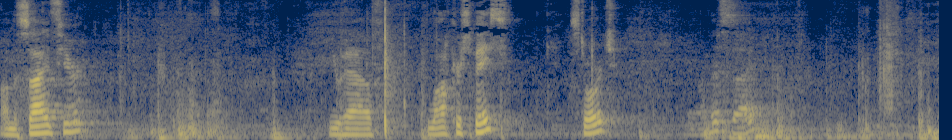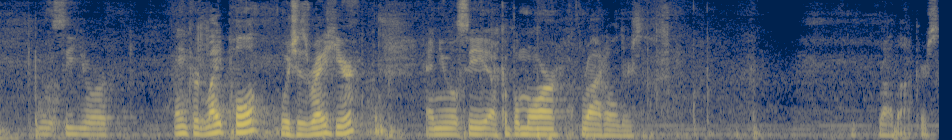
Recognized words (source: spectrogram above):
On the sides here, you have locker space, storage. And on this side, you will see your anchored light pole, which is right here, and you will see a couple more rod holders, rod lockers.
